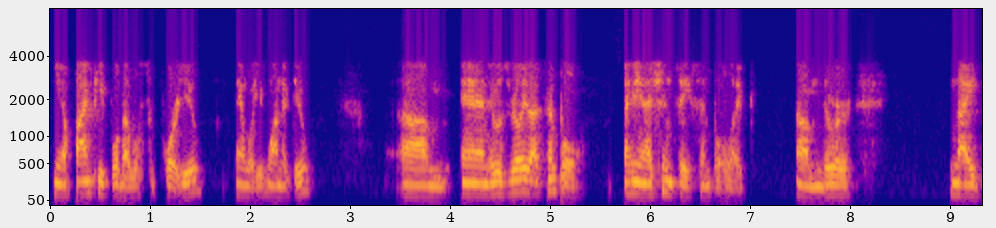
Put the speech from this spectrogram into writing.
you know, find people that will support you and what you want to do. Um, and it was really that simple. I mean, I shouldn't say simple. Like, um, there were nights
